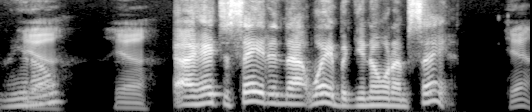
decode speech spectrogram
you know, Yeah. I hate to say it in that way, but you know what I'm saying. Yeah.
